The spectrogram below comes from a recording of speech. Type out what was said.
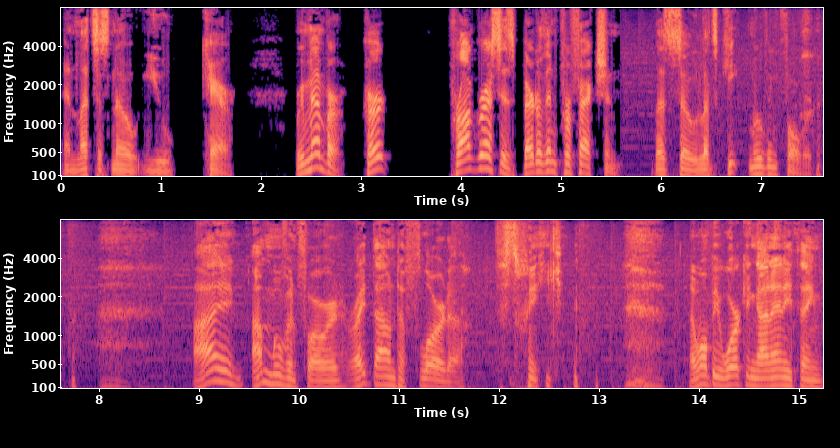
and lets us know you care. Remember, Curt, progress is better than perfection. Let's, so let's keep moving forward. I I'm moving forward right down to Florida this week. I won't be working on anything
